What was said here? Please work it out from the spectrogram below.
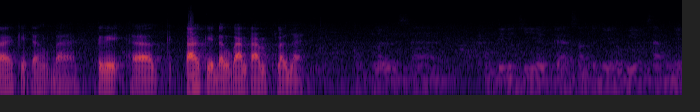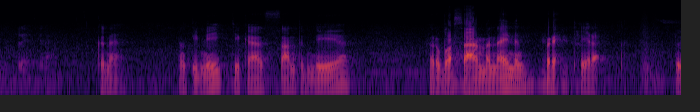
ដែលគេដឹងបានតើគេតើគេដឹងបានតាមផ្លូវណាផ្លូវវិសាក្នុង ទីនេះជាការសន្ទនារវាងសាមណេរនិងព្រះថេរៈកណាក្នុងទីនេះជាការសន្ទនារបស់សាមណេរនិងព្រះថេរៈដូ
